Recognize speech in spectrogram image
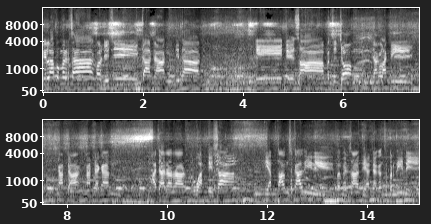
Inilah pemirsa kondisi keadaan kita di desa Becijong yang lagi ngada, ngadakan acara ra- ruah desa tiap tahun sekali ini pemirsa diadakan seperti ini.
